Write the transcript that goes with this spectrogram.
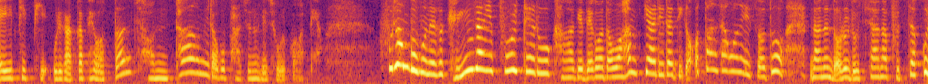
APP 우리가 아까 배웠던 전타음이라고 봐주는 게 좋을 것 같아요. 후렴 부분에서 굉장히 풀테로 강하게 내가 너와 함께하리라 네가 어떤 상황에 있어도 나는 너를 놓지 않아 붙잡고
